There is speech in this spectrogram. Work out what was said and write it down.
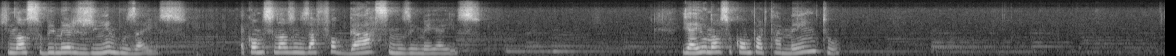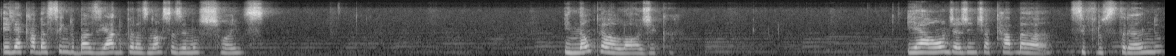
que nós submergimos a isso. É como se nós nos afogássemos em meio a isso. E aí o nosso comportamento ele acaba sendo baseado pelas nossas emoções e não pela lógica. E é onde a gente acaba se frustrando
